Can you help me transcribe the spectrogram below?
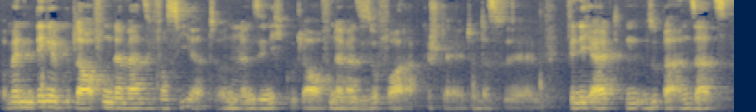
Und wenn Dinge gut laufen, dann werden sie forciert. Und mhm. wenn sie nicht gut laufen, dann werden sie sofort abgestellt. Und das äh, finde ich halt ein super Ansatz.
